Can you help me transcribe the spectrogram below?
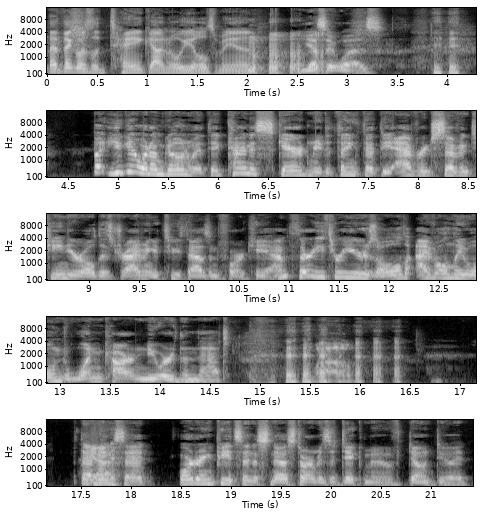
that thing was a tank on wheels, man. yes, it was. But you get what I'm going with. It kind of scared me to think that the average 17 year old is driving a 2004 Kia. I'm 33 years old. I've only owned one car newer than that. wow. That Yeah. being said, ordering pizza in a snowstorm is a dick move. Don't do it.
